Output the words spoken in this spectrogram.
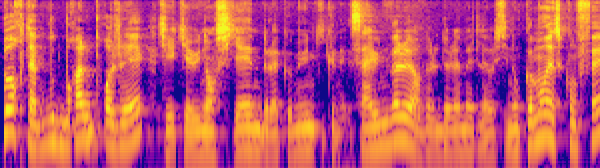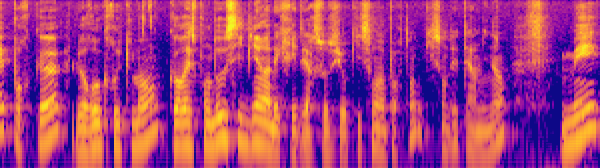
porte à bout de bras le projet, qui, qui a une ancienne de la commune qui connaît. Ça a une valeur de la mettre là aussi. Donc comment est-ce qu'on fait pour que le recrutement corresponde aussi bien à des critères sociaux qui sont importants, qui sont déterminants, mais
